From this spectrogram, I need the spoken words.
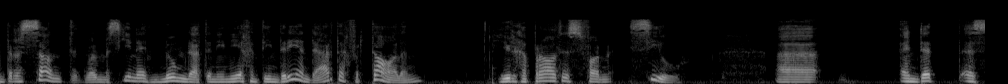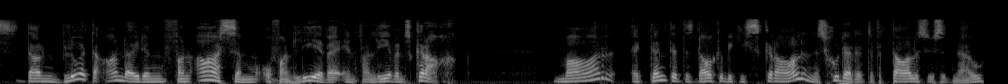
Interessant, ek wil miskien net noem dat in die 1933 vertaling hier gepraat is van siel. Uh en dit is dan blote aanduiding van asem of van lewe en van lewenskrag. Maar ek dink dit is dalk 'n bietjie skraal en is goed dat dit vertaal is soos dit nou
